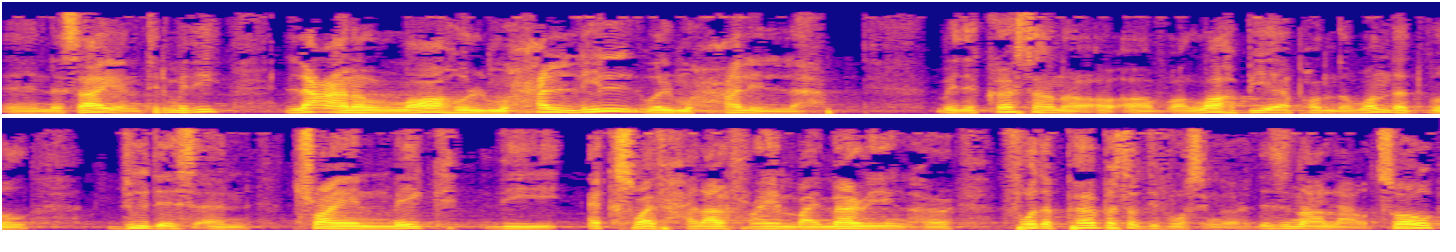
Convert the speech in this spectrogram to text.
in Nasai and Tirmidhi, لَعَنَ اللَّهُ الْمُحَلِّلِ وَالْمُحَلِّلَّهِ May the curse of Allah be upon the one that will do this and try and make the ex-wife halal for him by marrying her for the purpose of divorcing her. This is not allowed. So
